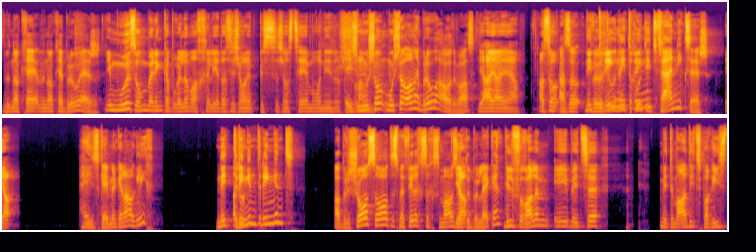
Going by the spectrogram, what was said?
Weil du noch keine, weil du noch keine Brille hast. Ich muss unbedingt eine Brille machen, Lia. das ist schon etwas, das schon das Thema, das ich noch Ist, schon- musst, du, musst du auch eine Brille haben, oder was? Ja, ja, ja. Also, Also, Nicht weil du dringend, nicht gut in die dringend. Ferne siehst? ja. Hey, es geht mir genau gleich. Nicht Ah, du- dringend, dringend, aber schon so, dass man vielleicht sich mal Ja. sollte überlegen Weil vor allem, bin jetzt äh, mit dem Adi in Paris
